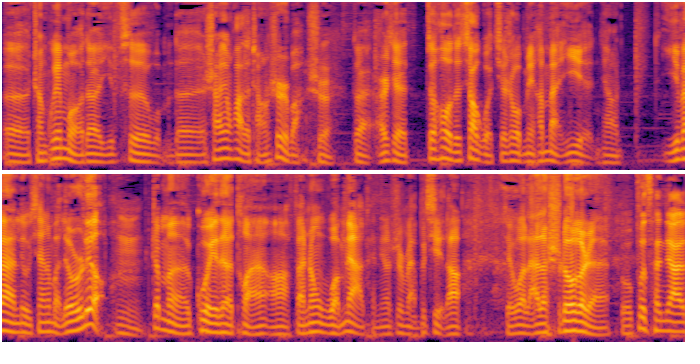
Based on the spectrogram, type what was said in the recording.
呃，成规模的一次我们的商业化的尝试吧，是对，而且最后的效果其实我们也很满意。你像一万六千两百六十六，嗯，这么贵的团啊，反正我们俩肯定是买不起的。结果来了十多个人，我不参加，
